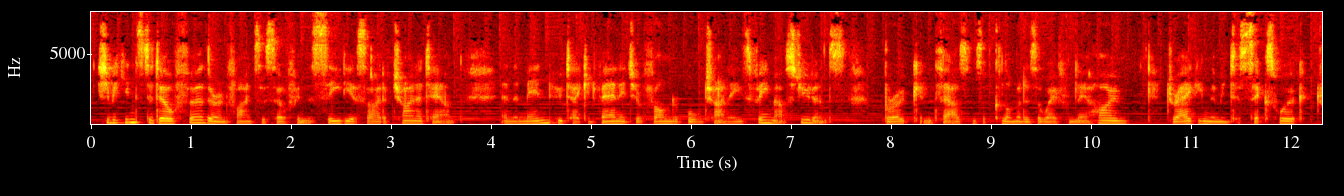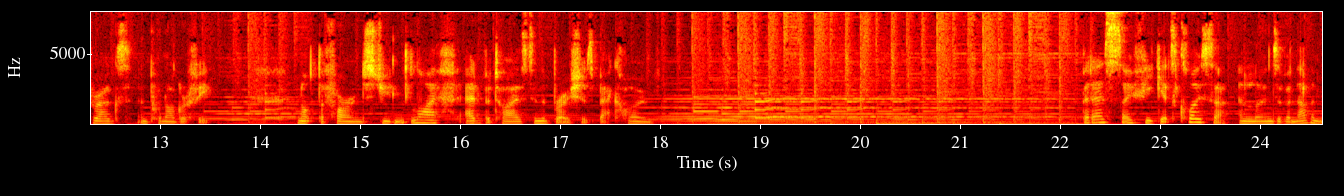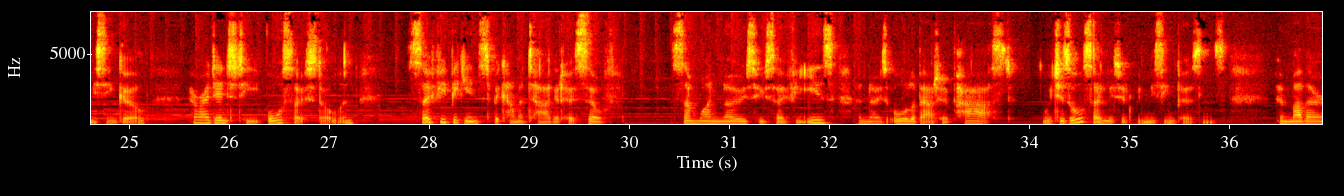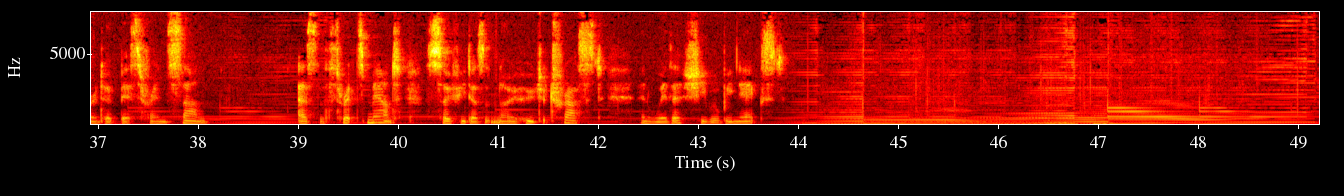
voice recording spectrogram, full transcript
She begins to delve further and finds herself in the seedier side of Chinatown and the men who take advantage of vulnerable Chinese female students, broken thousands of kilometres away from their home, dragging them into sex work, drugs, and pornography. Not the foreign student life advertised in the brochures back home. But as Sophie gets closer and learns of another missing girl, her identity also stolen, Sophie begins to become a target herself. Someone knows who Sophie is and knows all about her past, which is also littered with missing persons her mother and her best friend's son. As the threats mount, Sophie doesn't know who to trust and whether she will be next.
